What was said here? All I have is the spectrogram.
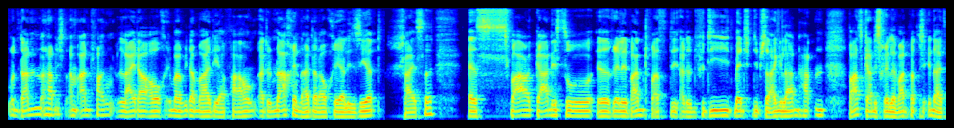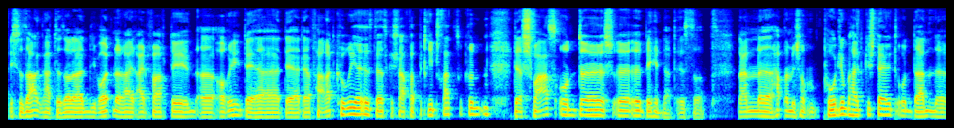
Und dann habe ich am Anfang leider auch immer wieder mal die Erfahrung, also im Nachhinein dann auch realisiert, scheiße, es war gar nicht so äh, relevant, was die, also für die Menschen, die mich da eingeladen hatten, war es gar nicht relevant, was ich inhaltlich zu sagen hatte, sondern die wollten dann halt einfach den äh, Ori, der der der Fahrradkurier ist, der es geschafft hat, Betriebsrat zu gründen, der schwarz und äh, äh, behindert ist. So. Dann äh, hat man mich auf ein Podium halt gestellt und dann äh,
